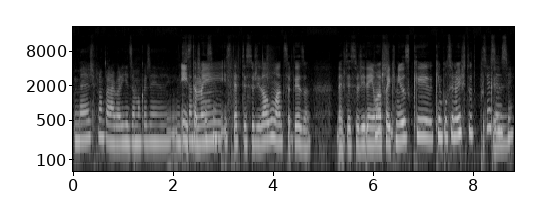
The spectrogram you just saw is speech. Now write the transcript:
mas pronto, agora ia dizer uma coisa interessante. Isso também isso deve ter surgido de algum lado, de certeza. Deve ter surgido uma Pois. fake news que, que impulsionou isto tudo. Porque, Sim, sim, sim.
